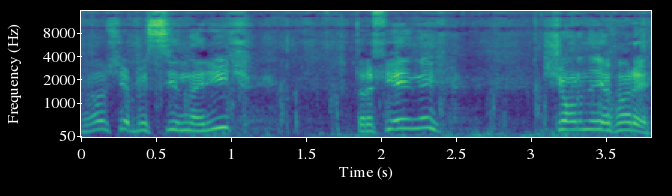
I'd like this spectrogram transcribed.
Вообще безцінна річ. Трофейний. з Чорної гори.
